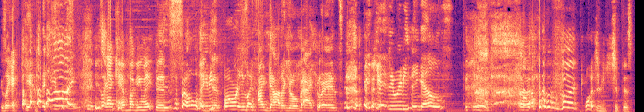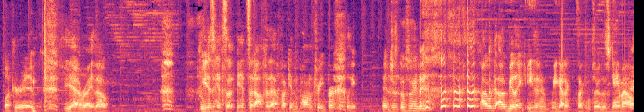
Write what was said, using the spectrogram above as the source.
He's like, I can't. He's like, He's like, I can't fucking make this. he's so Like leaning this. forward. He's like, I gotta go backwards. I can't do anything else. Uh, fuck. Watch him chip this fucker in. Yeah, right though. He just hits it hits it off of that fucking palm tree perfectly. And it just goes right in. I would I would be like, Ethan, we gotta fucking throw this game out.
